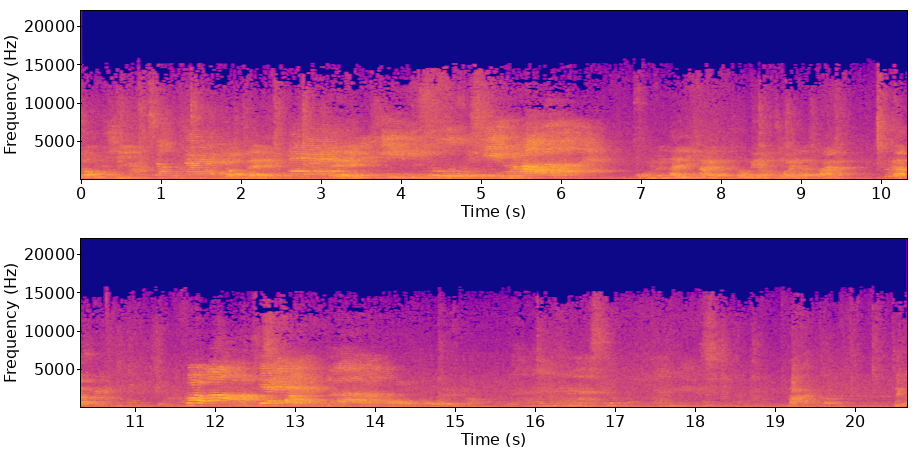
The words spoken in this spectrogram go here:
恭喜，准备，诶，我们太厉害了，都没有会的，来，这个。哦，都会啊。来，这个。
